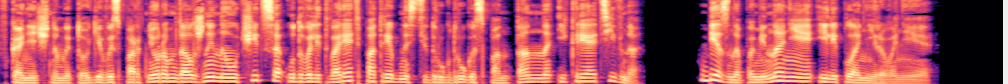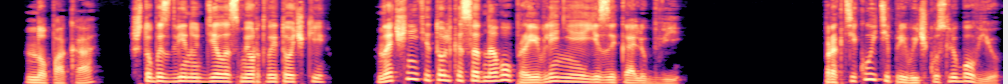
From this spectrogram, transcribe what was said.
В конечном итоге вы с партнером должны научиться удовлетворять потребности друг друга спонтанно и креативно, без напоминания или планирования. Но пока, чтобы сдвинуть дело с мертвой точки, начните только с одного проявления языка любви. Практикуйте привычку с любовью.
